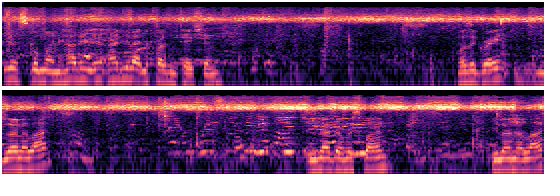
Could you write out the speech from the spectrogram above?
Yes, Bomani, how do you how do you like the presentation? Was it great? You learned a lot? You're not gonna respond? You learned a lot?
